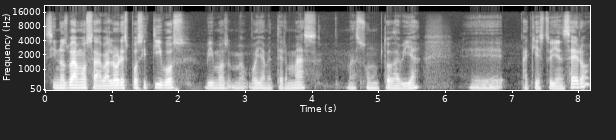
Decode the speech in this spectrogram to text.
Si nos vamos a valores positivos, vimos, voy a meter más, más zoom todavía. Eh, aquí estoy en 0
